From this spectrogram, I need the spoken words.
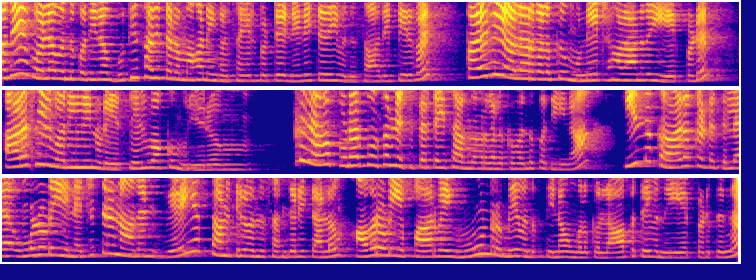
அதே போல் வந்து பார்த்தீங்கன்னா புத்திசாலித்தனமாக நீங்கள் செயல்பட்டு நினைத்ததை வந்து சாதிப்பீர்கள். கல்வியாளர்களுக்கு முன்னேற்றங்களானது ஏற்படும். அரசியல்வாதிகளினுடைய செல்வாக்கும் உயரும். அடுத்ததாக புனர்பூசம் நட்சத்திரத்தை சார்ந்தவர்களுக்கு வந்து பார்த்தீங்கன்னா இந்த காலகட்டத்தில் உங்களுடைய நட்சத்திரநாதன் விரயஸ்தானத்தில் வந்து சஞ்சரித்தாலும் அவருடைய பார்வை மூன்றுமே வந்து பார்த்தீங்கன்னா உங்களுக்கு லாபத்தை வந்து ஏற்படுத்துங்க.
